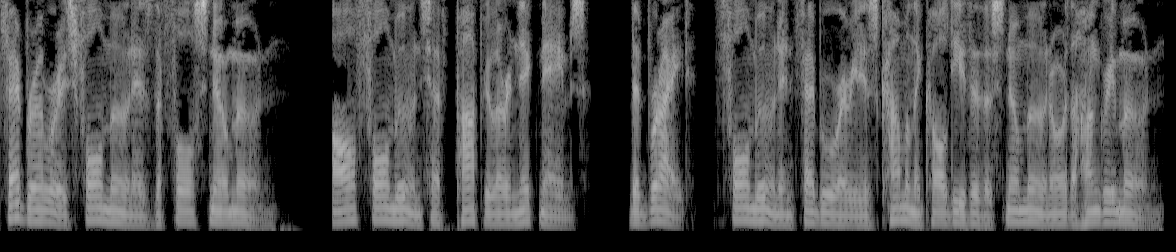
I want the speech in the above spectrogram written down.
February's full moon is the full snow moon. All full moons have popular nicknames. The bright, full moon in February is commonly called either the snow moon or the hungry moon.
